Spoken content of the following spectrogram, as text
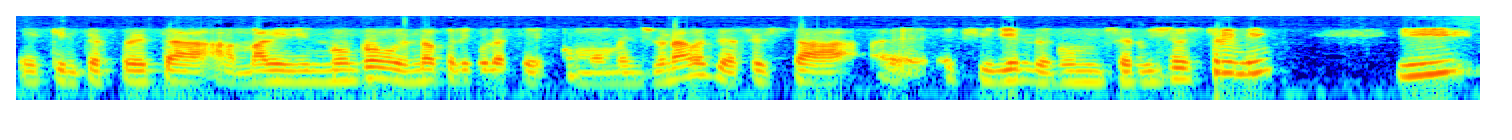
eh, que interpreta a Marilyn Monroe en una película que, como mencionabas, ya se está eh, exhibiendo en un servicio de streaming. Y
